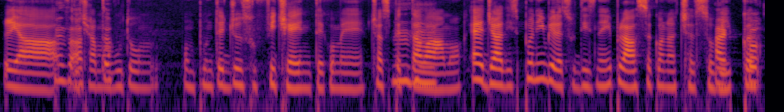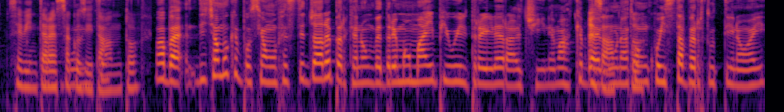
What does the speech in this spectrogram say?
e ha Esatto. diciamo, avuto un, un punteggio sufficiente come ci aspettavamo. È già disponibile su Disney Plus con accesso VIP. Ecco, se vi interessa così appunto. tanto. Vabbè, diciamo che possiamo festeggiare perché non vedremo mai più il trailer al cinema. Che bello, una Esatto. conquista per tutti noi.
